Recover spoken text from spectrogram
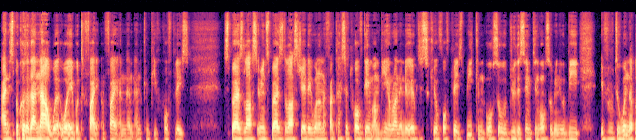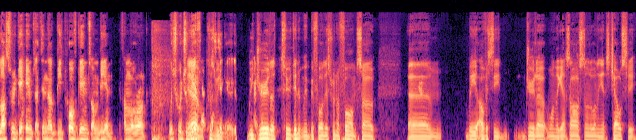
and it's because of that now we're, we're able to fight and fight and, and, and compete for fourth place. Spurs last, I mean, Spurs last year they went on a fantastic 12 game unbeaten run and they were able to secure fourth place. We can also do the same thing. Also, I mean, it would be if we were to win the last three games, I think that would be 12 games unbeaten, if I'm not wrong, which which would yeah, be because we we drew the two, didn't we, before this run of form? So, um, we obviously drew the one against Arsenal, the one against Chelsea,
